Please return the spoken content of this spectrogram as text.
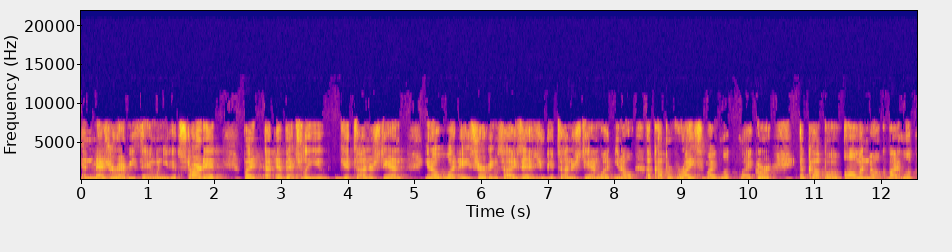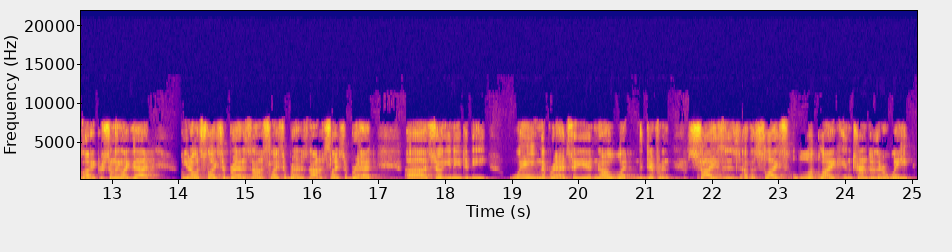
and measure everything when you get started. But uh, eventually you get to understand, you know, what a serving size is. You get to understand what, you know, a cup of rice might look like or a cup of almond milk might look like or something like that. You know, a slice of bread is not a slice of bread is not a slice of bread. Uh, so you need to be weighing the bread so you know what the different sizes of a slice look like in terms of their weight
